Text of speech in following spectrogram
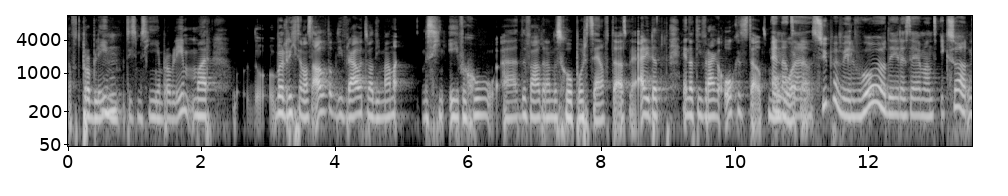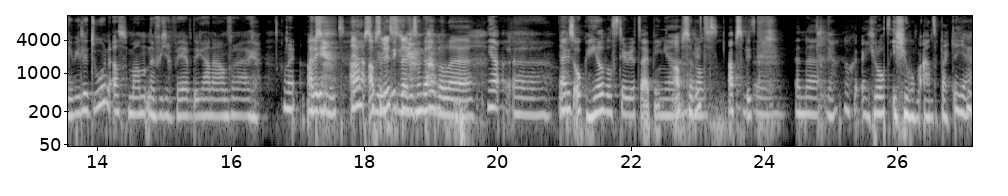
of het probleem, het is misschien geen probleem, maar we richten ons altijd op die vrouwen, terwijl die mannen misschien evengoed uh, de vader aan de schoolpoort zijn of thuis blijven. Allee, dat, en dat die vragen ook gesteld mogen En dat worden. er superveel vooroordelen zijn, want ik zou het niet willen doen als man een vier vijfde gaan aanvragen. Nee, Allee, absoluut. Ja, absoluut. Ik Dat is ook wel eh, Ja, eh, daar is ook heel veel stereotyping eh, Absoluut. rond. Absoluut. Eh, En eh, ja, nog een groot issue om aan te pakken. ja.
